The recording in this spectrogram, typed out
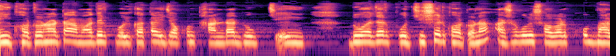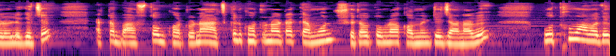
এই ঘটনাটা আমাদের কলকাতায় যখন ঠান্ডা ঢুকছে, এই দু হাজার পঁচিশের ঘটনা, আশা করি সবার খুব ভালো লেগেছে। একটা বাস্তব ঘটনা, আজকের ঘটনাটা কেমন সেটাও তোমরা কমেন্টে জানাবে। প্রথম আমাদের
